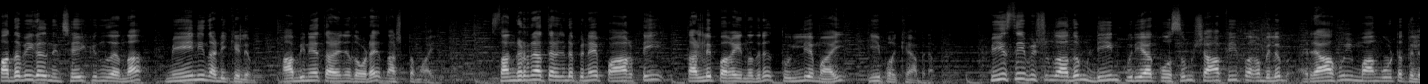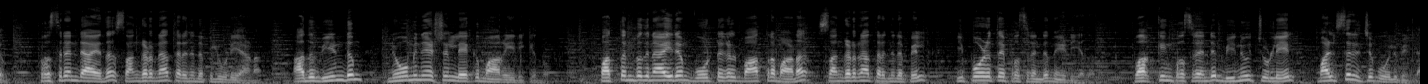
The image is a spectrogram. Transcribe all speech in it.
പദവികൾ നിശ്ചയിക്കുന്നതെന്ന മേനി നടിക്കലും അഭിനയ തഴഞ്ഞതോടെ നഷ്ടമായി. സംഘടനാ തെരഞ്ഞെടുപ്പിനെ പാർട്ടി തള്ളിപ്പറയുന്നതിന് തുല്യമായി ഈ പ്രഖ്യാപനം. പി സി വിഷ്ണുനാഥും ഡീൻ കുര്യാക്കോസും ഷാഫി പറമ്പിലും രാഹുൽ മാങ്കൂട്ടത്തിലും പ്രസിഡന്റായത് സംഘടനാ തെരഞ്ഞെടുപ്പിലൂടെയാണ്. അത് വീണ്ടും നോമിനേഷനിലേക്ക് മാറിയിരിക്കുന്നു. പത്തൊൻപതിനായിരം വോട്ടുകൾ മാത്രമാണ് സംഘടനാ തെരഞ്ഞെടുപ്പിൽ ഇപ്പോഴത്തെ പ്രസിഡന്റ് നേടിയത്. വർക്കിംഗ് പ്രസിഡന്റ് ബിനു ചുള്ളിയിൽ മത്സരിച്ചു പോലുമില്ല.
